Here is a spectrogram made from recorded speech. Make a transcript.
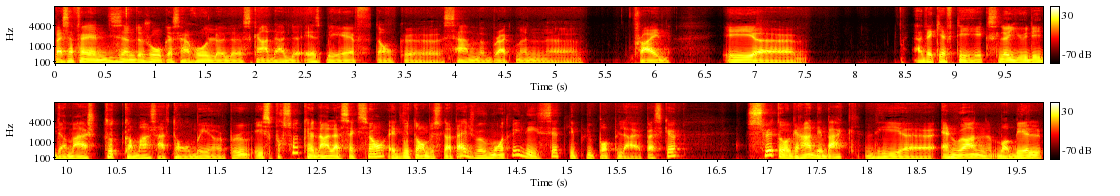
Ben, ça fait une dizaine de jours que ça roule, le scandale de SBF, donc euh, Sam Brackman euh, Fried. Et avec FTX, là, il y a eu des dommages, tout commence à tomber un peu. Et c'est pour ça que dans la section Êtes-vous tombé sur la tête, je vais vous montrer des sites les plus populaires. Parce que suite au grand débat des euh, Enron Mobile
